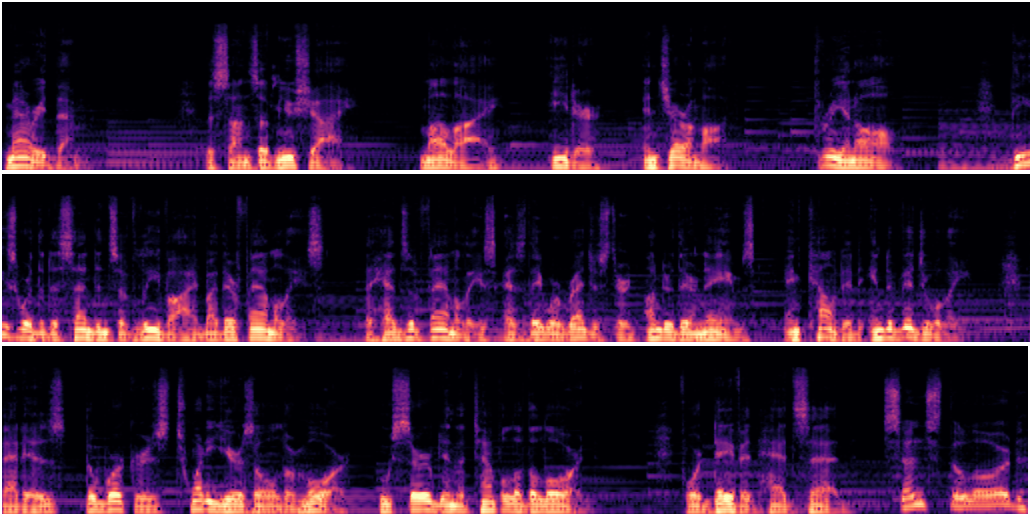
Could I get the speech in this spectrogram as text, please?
married them. The sons of Mushi, Mahli, Eder, and Jerimoth, three in all. These were the descendants of Levi by their families, the heads of families as they were registered under their names and counted individually, that is, the workers 20 years old or more who served in the temple of the Lord. For David had said, Since the Lord,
